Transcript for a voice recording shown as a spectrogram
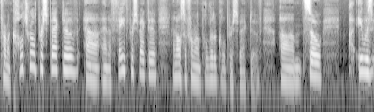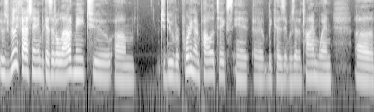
from a cultural perspective uh, and a faith perspective, and also from a political perspective. Um, so uh, it was it was really fascinating because it allowed me to um, to do reporting on politics in, uh, because it was at a time when uh,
